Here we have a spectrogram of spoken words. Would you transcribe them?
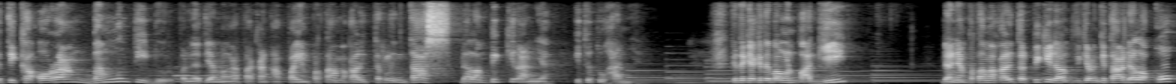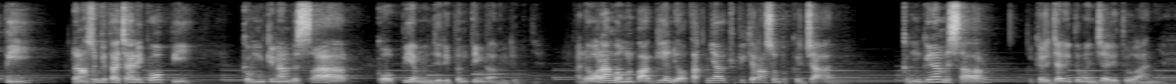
Ketika orang bangun tidur, penelitian mengatakan apa yang pertama kali terlintas dalam pikirannya, itu Tuhannya. Ketika kita bangun pagi, dan yang pertama kali terpikir dalam pikiran kita adalah kopi, dan langsung kita cari kopi, kemungkinan besar kopi yang menjadi penting dalam hidupnya. Ada orang bangun pagi yang di otaknya kepikiran langsung pekerjaan. Kemungkinan besar pekerjaan itu menjadi tuannya.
